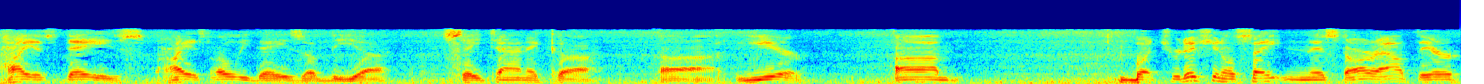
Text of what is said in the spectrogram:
highest days, highest holy days of the uh, satanic uh, uh, year. Um, but traditional Satanists are out there.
